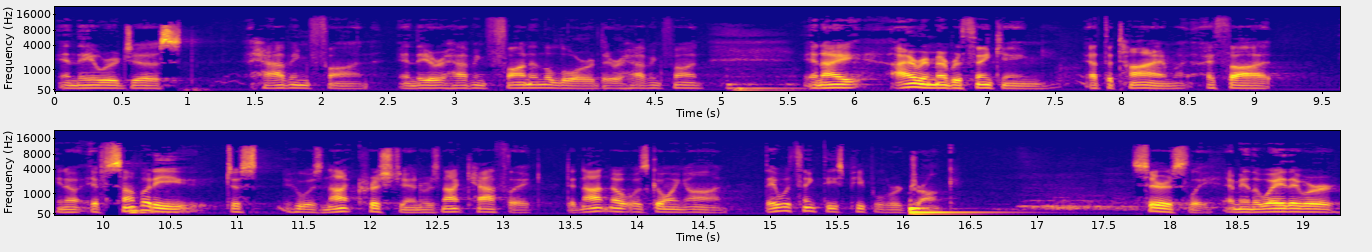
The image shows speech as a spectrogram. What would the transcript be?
and they were just having fun, and they were having fun in the Lord. They were having fun. And I, I remember thinking at the time, I thought, you know, if somebody just who was not Christian, who was not Catholic, did not know what was going on, they would think these people were drunk. Seriously. I mean, the way they were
